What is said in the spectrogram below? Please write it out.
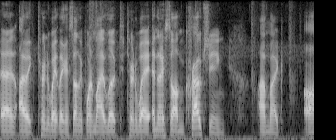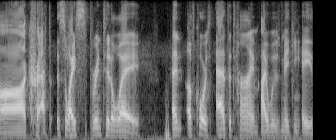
and I like turned away, like I saw in the corner of my eye, looked, turned away, and then I saw him crouching. I'm like, ah, crap. So I sprinted away. And of course, at the time, I was making a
